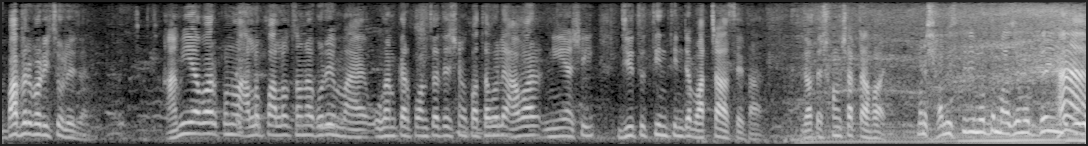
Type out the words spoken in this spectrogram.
বাপের বাড়ি চলে যায়। আমি আবার কোনো আলোপ আলোচনা করে ওখানকার পঞ্চায়েতের সঙ্গে কথা বলে আবার নিয়ে আসি যেহেতু তিন তিনটা বাচ্চা আছে তার যাতে সংসারটা হয়। মানে স্বামী স্ত্রীর মধ্যে মাঝে মধ্যেই হ্যাঁ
